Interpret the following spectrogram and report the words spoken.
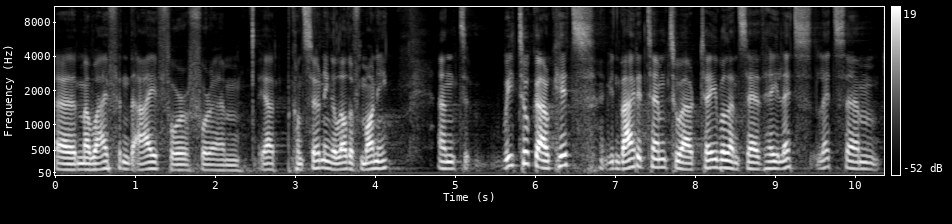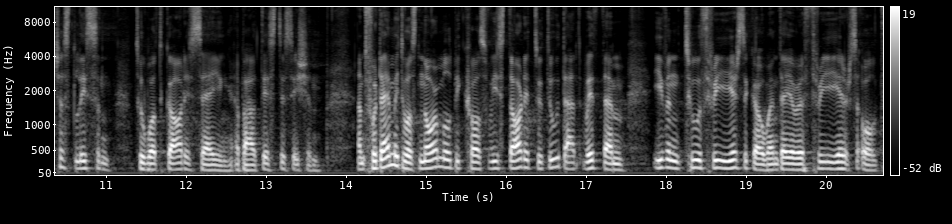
uh, my wife and I, for, for um, yeah, concerning a lot of money. And we took our kids, invited them to our table, and said, "Hey, let's let's um, just listen to what God is saying about this decision." And for them, it was normal because we started to do that with them even two, three years ago when they were three years old.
